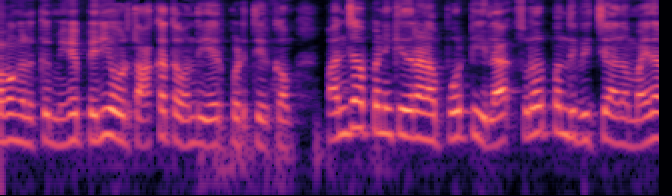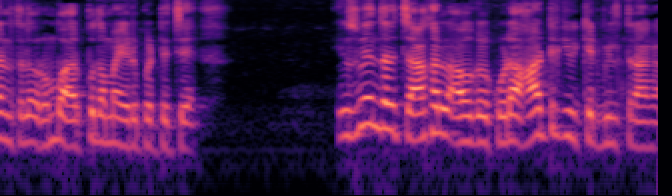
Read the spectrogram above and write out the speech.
அவங்களுக்கு மிகப்பெரிய ஒரு தாக்கத்தை வந்து ஏற்படுத்தியிருக்கும். பஞ்சாப் அணிக்கு எதிரான போட்டியில் சுழற்பந்து வீச்சு அந்த மைதானத்தில் ரொம்ப அற்புதமாக ஏற்பட்டுச்சு. யுஸ்வேந்தர் சாகல் அவர்கள் கூட ஹாட்ரிக் விக்கெட் வீழ்த்தினாங்க.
